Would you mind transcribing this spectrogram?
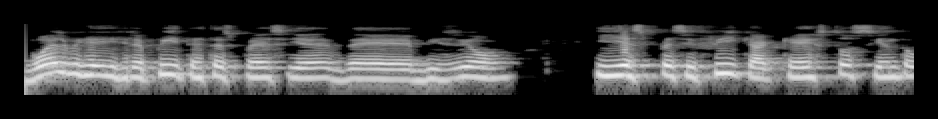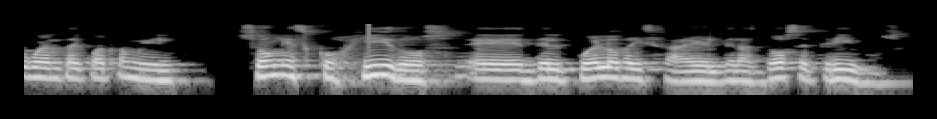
vuelve y repite esta especie de visión y especifica que estos 144 mil son escogidos del pueblo de Israel, de las doce tribus.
